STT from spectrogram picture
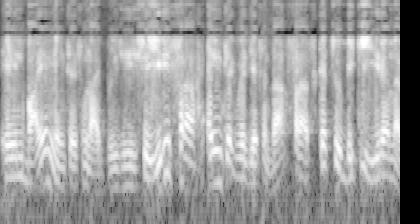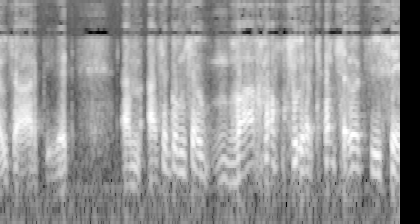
en baie mense is in daai posisie. So hierdie vraag eintlik wat jy vandag vra skit so 'n bietjie hier in nou se hart jy weet. Um, as ek hom sou waag antwoord dan sou ek vir sê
